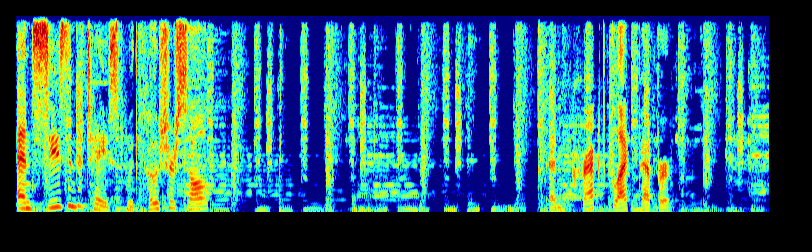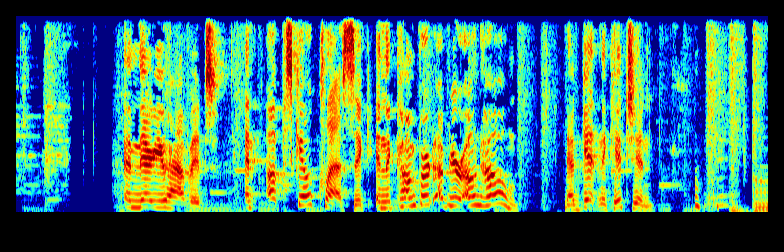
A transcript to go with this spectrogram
and season to taste with kosher salt and cracked black pepper. And there you have it an upscale classic in the comfort of your own home. Now get in the kitchen.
